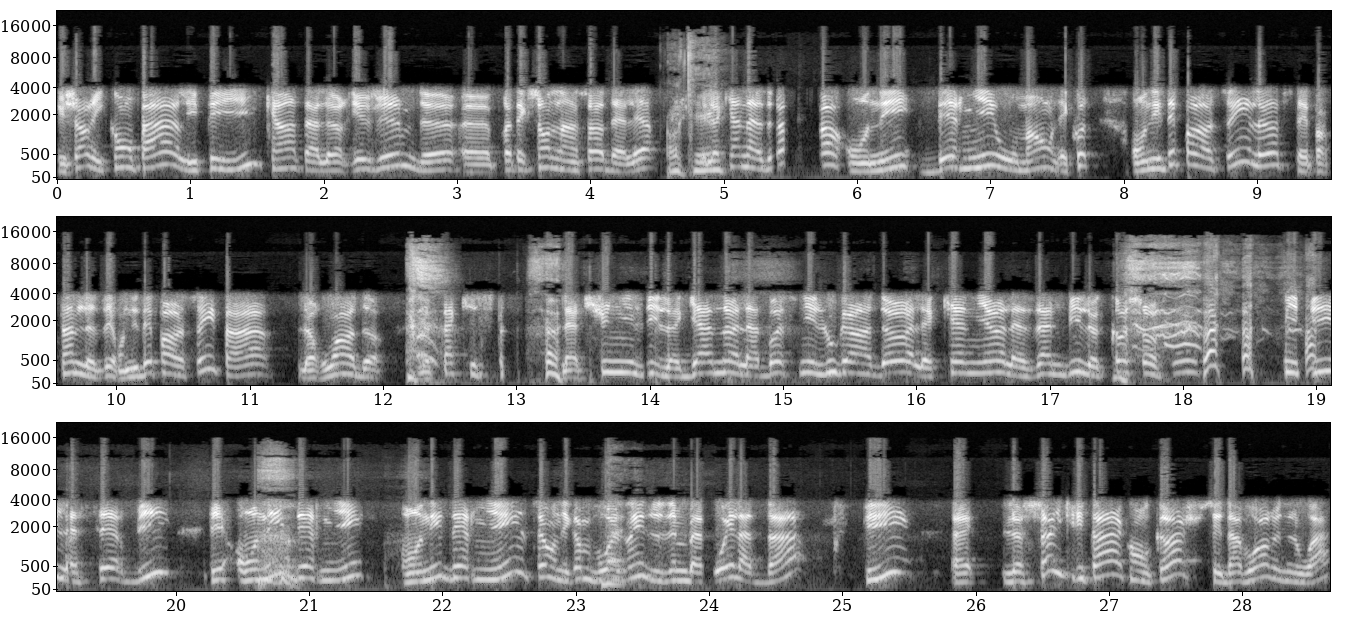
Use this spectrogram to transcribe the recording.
Richard, il compare les pays quant à leur régime de euh, protection de lanceurs d'alerte. Le Canada, on est dernier au monde. Écoute, on est dépassé, là, c'est important de le dire, on est dépassé par le Rwanda, le Pakistan, la Tunisie, le Ghana, la Bosnie, l'Ouganda, le Kenya, la Zambie, le Kosovo, la Serbie. Et on est dernier, on est dernier, tu sais, on est comme voisin du Zimbabwe là-dedans. Puis euh, le seul critère qu'on coche, c'est d'avoir une loi,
